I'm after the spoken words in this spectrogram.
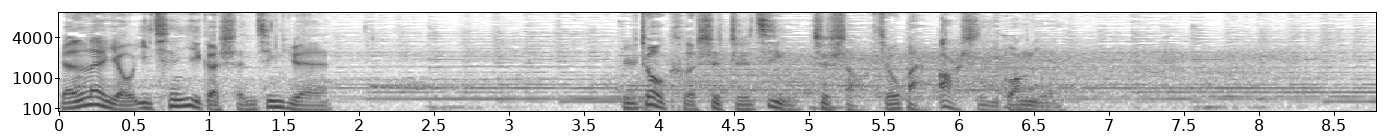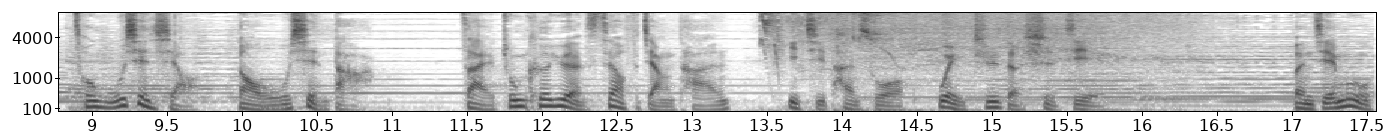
人类有一千亿个神经元，宇宙可视直径至少九百二十亿光年。从无限小到无限大，在中科院 SELF 讲坛一起探索未知的世界。本节目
